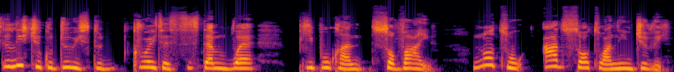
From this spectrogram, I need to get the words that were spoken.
The least you could do is to create a system where people can survive, not to add salt to an injury.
